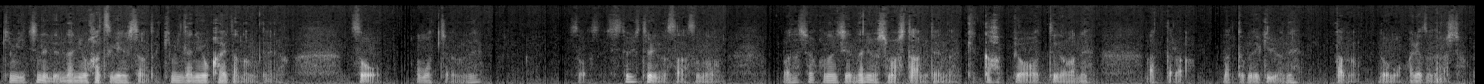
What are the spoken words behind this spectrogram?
君一年で何を発言したの？と君何を変えたの？みたいな。そう、思っちゃうのね。そう、一人一人のさ、その、私はこの一年何をしました？みたいな結果発表っていうのがね、あったら納得できるよね。多分、どうもありがとうございました。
